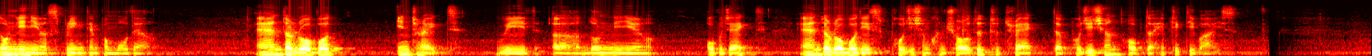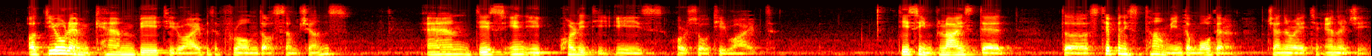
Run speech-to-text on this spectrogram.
nonlinear spring damper model, and the robot interacts with a nonlinear object, and the robot is position controlled to track the position of the haptic device. A theorem can be derived from the assumptions, and this inequality is also derived. This implies that the stiffness term in the model generates energy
